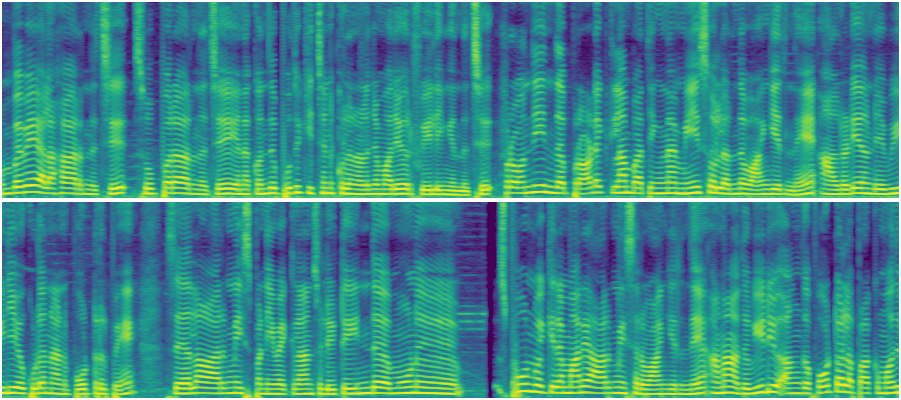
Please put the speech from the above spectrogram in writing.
ரொம்பவே அழகாக இருந்துச்சு. சூப்பராக இருந்துச்சு. எனக்கு வந்து புது கிச்சனுக்குள்ளே நுழைஞ்ச மாதிரியே ஒரு ஃபீலிங் இருந்துச்சு. அப்புறம் வந்து இந்த ப்ராடக்ட்லாம் பார்த்தீங்கன்னா மீஷோலேருந்து வாங்கியிருந்தேன். ஆல்ரெடி அதனுடைய வீடியோ கூட நான் போட்டிருப்பேன். சரி அதெல்லாம் ஆர்கனைஸ் பண்ணி வைக்கலான்னு சொல்லிட்டு இந்த மூணு ஸ்பூன் வைக்கிற மாதிரி ஆர்கனைசர் வாங்கியிருந்தேன். ஆனால் அது வீடியோ அங்கே ஃபோட்டோவில் பார்க்கும்போது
